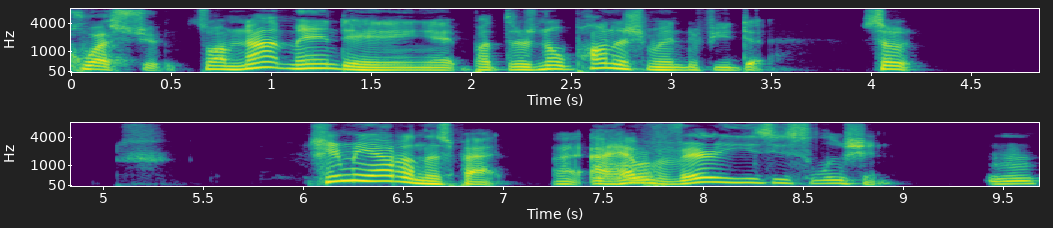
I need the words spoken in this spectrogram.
Question. So I'm not mandating it, but there's no punishment if you do. So hear me out on this, Pat. I, I have a very easy solution. Mhm.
